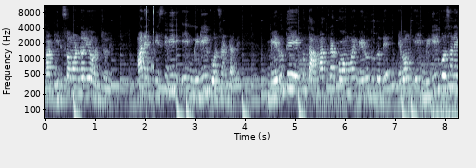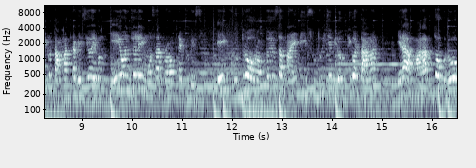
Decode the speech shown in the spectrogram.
বা গ্রীষ্মমণ্ডলীয় অঞ্চলে মানে পৃথিবীর এই মিডিল পোর্শনটাতে মেরুতে একটু তাপমাত্রা কম হয় মেরু দুটোতে এবং এই মিডিল পোর্শনে একটু তাপমাত্রা বেশি হয় এবং এই অঞ্চলে মশার প্রভাবটা একটু বেশি। এই ক্ষুদ্র রক্তচোষা প্রাণীটি শুধুই যে বিরক্তিকর তা নয়, এরা মারাত্মক রোগ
